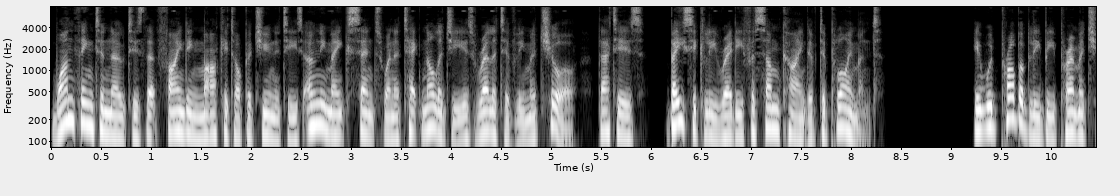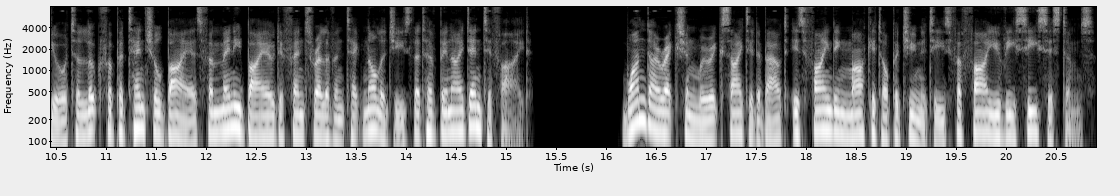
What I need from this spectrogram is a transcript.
One thing to note is that finding market opportunities only makes sense when a technology is relatively mature, that is, basically ready for some kind of deployment. It would probably be premature to look for potential buyers for many biodefense relevant technologies that have been identified. One direction we're excited about is finding market opportunities for far UVC systems,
